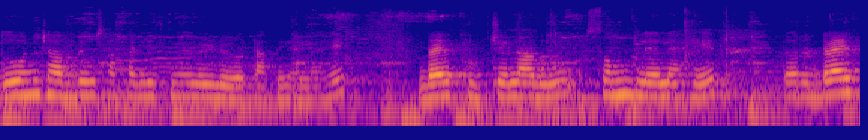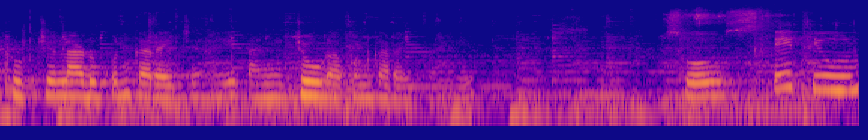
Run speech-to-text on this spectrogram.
दोन चार दिवसाखालीच मी व्हिडिओ टाकलेला आहे. ड्रायफ्रूटचे लाडू संपलेले आहेत. तर ड्रायफ्रूटचे लाडू पण करायचे आहेत आणि चिवडा पण करायचा आहे. So stay tune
